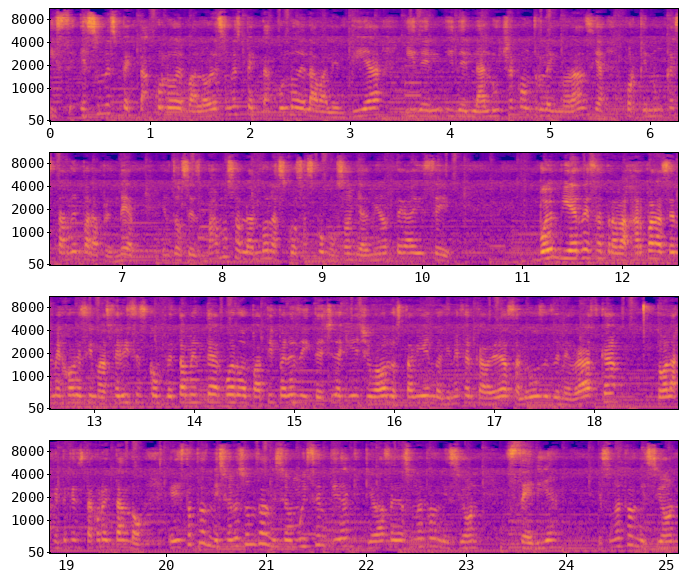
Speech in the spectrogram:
Y es un espectáculo del valor, es un espectáculo de la valentía y de, y de la lucha contra la ignorancia, porque nunca es tarde para aprender. Entonces vamos hablando las cosas como son. Yasmin Ortega dice, buen viernes a trabajar para ser mejores y más felices. Completamente de acuerdo. Pati Pérez de Itechi de aquí de Chihuahua lo está viendo. Jennifer Cabrera, saludos desde Nebraska. Toda la gente que se está conectando. Esta transmisión es una transmisión muy sentida que quiero hacer. Es una transmisión seria. Es una transmisión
